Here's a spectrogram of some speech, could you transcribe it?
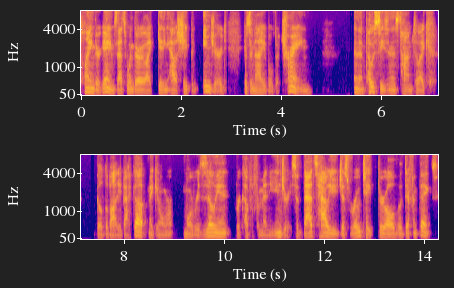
playing their games. That's when they're like getting out of shape and injured because they're not able to train. And then postseason is time to like build the body back up, make it more, more resilient, recover from any injury. So that's how you just rotate through all the different things.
